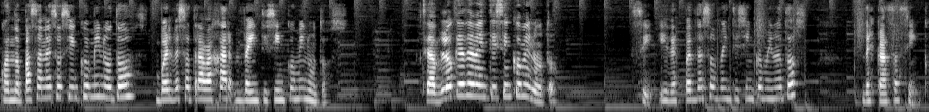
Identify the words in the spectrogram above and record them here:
Cuando pasan esos 5 minutos, vuelves a trabajar 25 minutos. O sea, bloques de 25 minutos. Sí, y después de esos 25 minutos, descansas 5.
